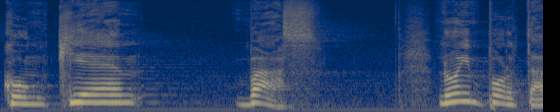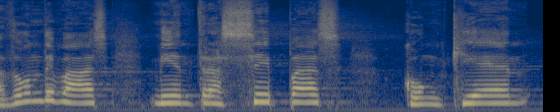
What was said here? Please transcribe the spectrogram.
con quién vas. No importa dónde vas mientras sepas con quién vas.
